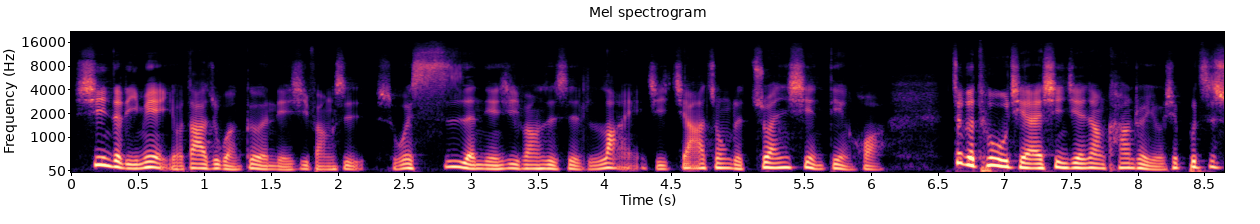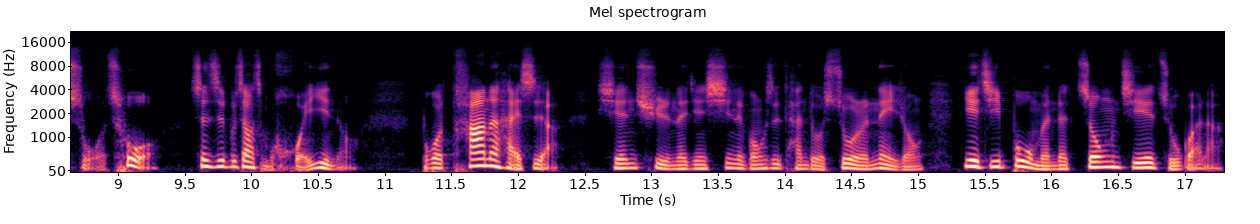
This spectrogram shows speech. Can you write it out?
信的里面有大主管个人联系方式，所谓私人联系方式是 Line 及家中的专线电话。这个突如其来的信件让 Conter 有些不知所措，甚至不知道怎么回应哦。不过他呢，还是啊，先去了那间新的公司谈妥所有的内容。业绩部门的中阶主管啊，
